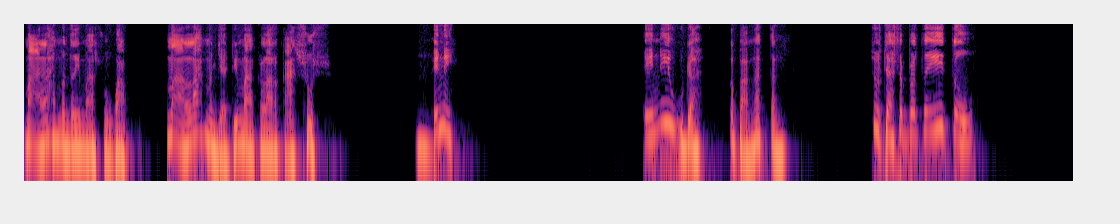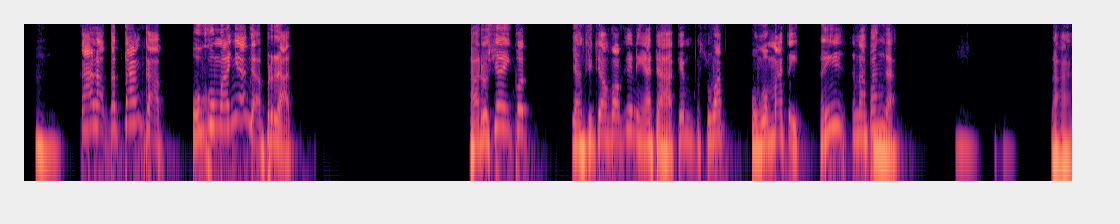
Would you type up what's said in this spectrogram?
malah menerima suap, malah menjadi makelar kasus. Ini ini udah kebangetan. Sudah seperti itu. Hmm. Kalau ketangkap, hukumannya nggak berat. Harusnya ikut yang di Tiongkok ini ada hakim suap hukum mati. Ini kenapa enggak? Nah,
